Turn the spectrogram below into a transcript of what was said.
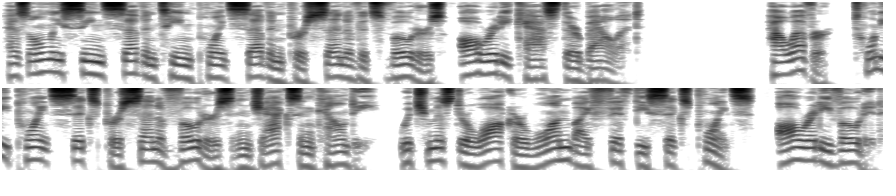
has only seen 17.7% of its voters already cast their ballot. However, 20.6% of voters in Jackson County, which Mr. Walker won by 56 points, already voted.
